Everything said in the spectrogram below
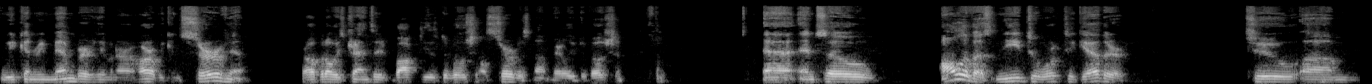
we can remember him in our heart. We can serve him. Prabhupada always translated bhakti as devotional service, not merely devotion. Uh, and so all of us need to work together to um,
